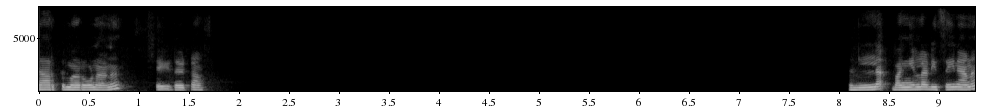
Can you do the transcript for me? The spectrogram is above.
ഡാർക്ക് മെറൂൺ ആണ് ഷെയ്ഡ് കേട്ടോ നല്ല ഭംഗിയുള്ള ഡിസൈൻ ആണ്.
